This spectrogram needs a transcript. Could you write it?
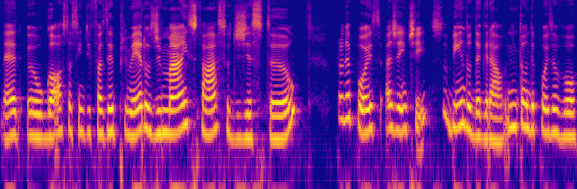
né? Eu gosto assim de fazer primeiro os de mais fácil digestão, para depois a gente ir subindo o degrau. Então depois eu vou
